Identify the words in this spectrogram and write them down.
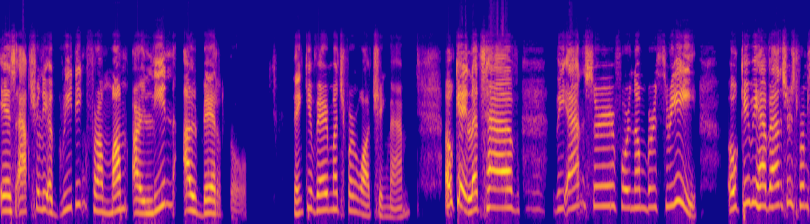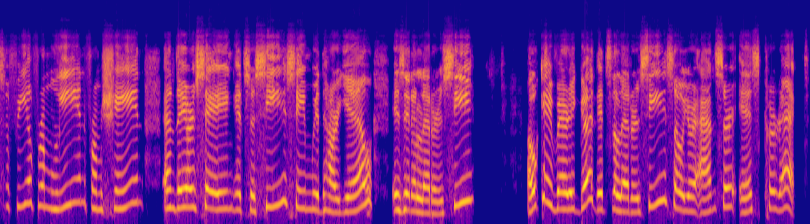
is actually a greeting from Ma'am Arlene Alberto. Thank you very much for watching, ma'am. Okay, let's have the answer for number three. Okay, we have answers from Sophia, from Lean, from Shane, and they are saying it's a C. Same with Hariel. Is it a letter C? Okay, very good. It's the letter C, so your answer is correct.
